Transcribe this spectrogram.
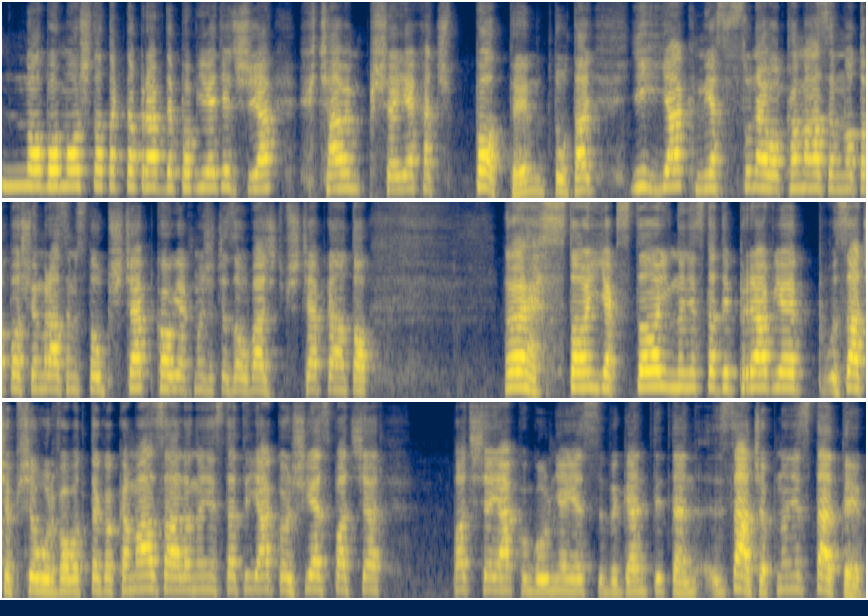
no bo można tak naprawdę powiedzieć, że chciałem przejechać po tym tutaj. I jak mnie zsunęło kamazem, no to poszłem razem z tą przyczepką, jak możecie zauważyć przyczepka, no to Ech, stoi jak stoi, no niestety prawie zaciep się urwał od tego kamaza, ale no niestety jakoś jest, patrzcie, patrzcie jak ogólnie jest wygięty ten zaczep, no niestety.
